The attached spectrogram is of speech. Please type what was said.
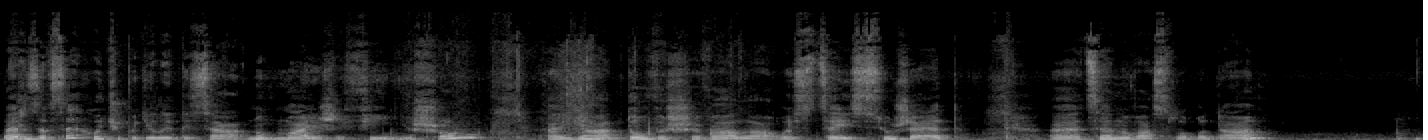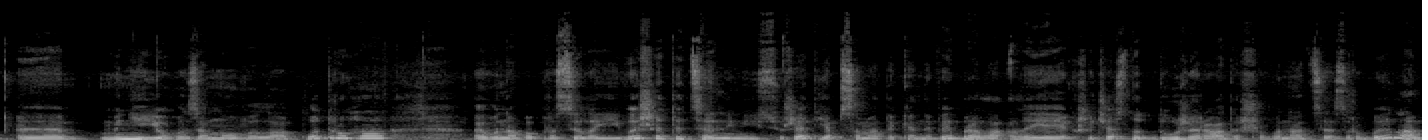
Перш за все, хочу поділитися ну, майже фінішом. Е, Я довишивала ось цей сюжет. Е, Це нова Слобода. Е, Мені його замовила подруга. Е, Вона попросила її вишити. Це не мій сюжет, я б сама таке не вибрала, але я, якщо чесно, дуже рада, що вона це зробила,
